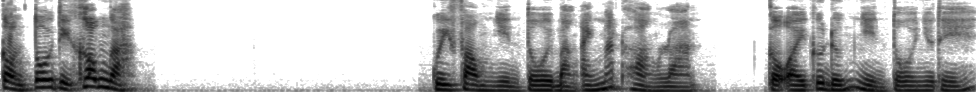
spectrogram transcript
còn tôi thì không à? Quý Phong nhìn tôi bằng ánh mắt hoảng loạn. Cậu ấy cứ đứng nhìn tôi như thế,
